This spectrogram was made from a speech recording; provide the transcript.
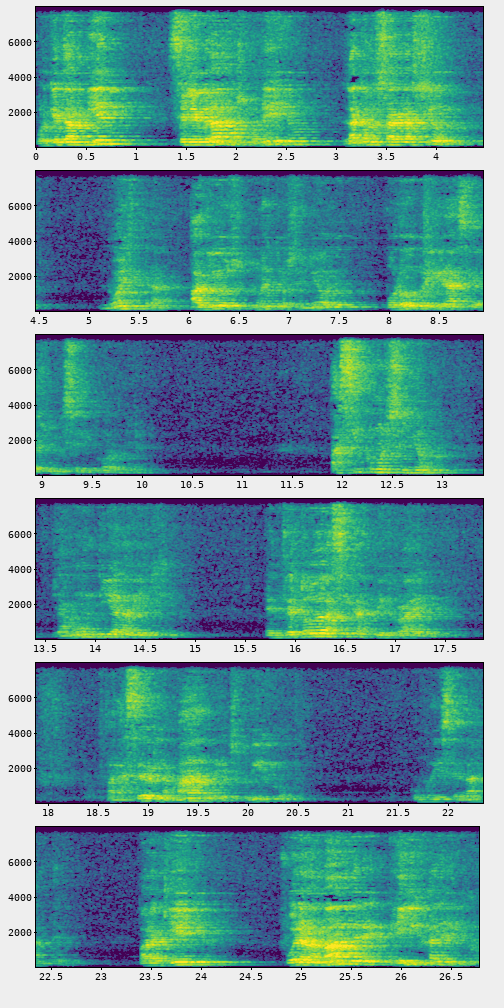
porque también celebramos con ello la consagración nuestra a Dios nuestro Señor por obra y gracia de su misericordia. Así como el Señor llamó un día a la Virgen entre todas las hijas de Israel para ser la madre de su Hijo, como dice Dante, para que ella fuera la madre e hija del Hijo.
